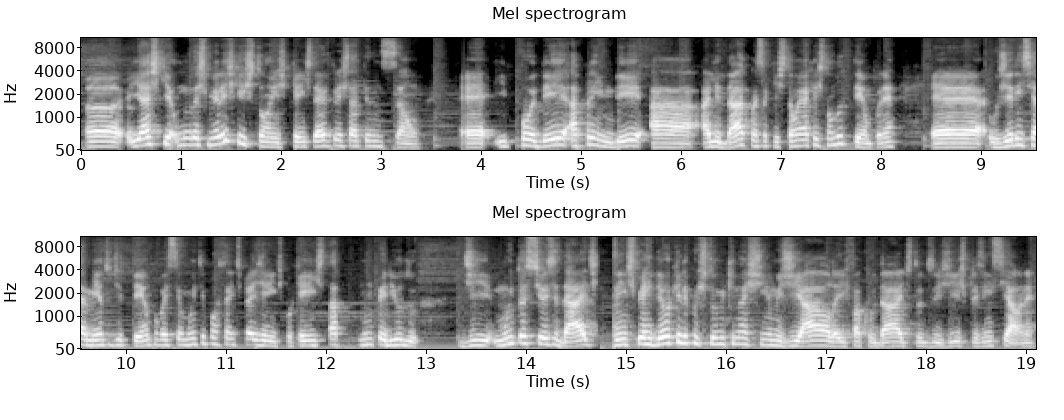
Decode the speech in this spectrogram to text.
Uh, e acho que uma das primeiras questões que a gente deve prestar atenção é, e poder aprender a, a, lidar com essa questão é a questão do tempo, né? É, o gerenciamento de tempo vai ser muito importante para a gente, porque a gente está num período de muita ociosidade. A gente perdeu aquele costume que nós tínhamos de aula e faculdade todos os dias presencial, né?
